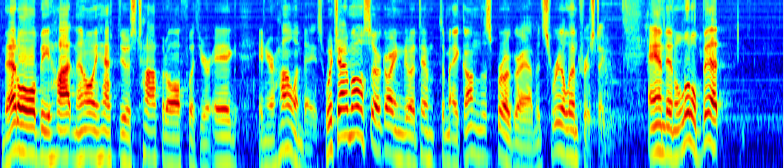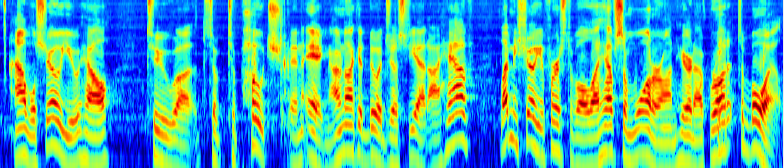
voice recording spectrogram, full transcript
And that'll all be hot and then all you have to do is top it off with your egg and your hollandaise, which I'm also going to attempt to make on this program. It's real interesting. And in a little bit, I will show you how to, uh, to, to poach an egg. Now, I'm not going to do it just yet. I have, let me show you first of all, I have some water on here and I've brought it to boil.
